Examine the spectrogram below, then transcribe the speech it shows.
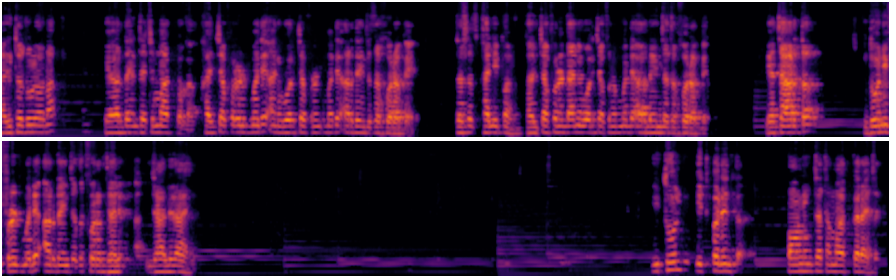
हा इथं जुळवला हे अर्धा इंचाचे मार्क बघा. खालच्या फ्रंटमध्ये आणि वरच्या फ्रंटमध्ये अर्धा इंचाचा फरक आहे. तसंच खाली पण खालच्या फ्रंट आणि वरच्या फ्रंटमध्ये अर्धा इंचाचा फरक आहे. याचा अर्थ दोन्ही फ्रंटमध्ये अर्धा इंचाचा फरक झालेला आहे. इथून इथपर्यंत पाऊण इंचाचा करायचा आहे.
